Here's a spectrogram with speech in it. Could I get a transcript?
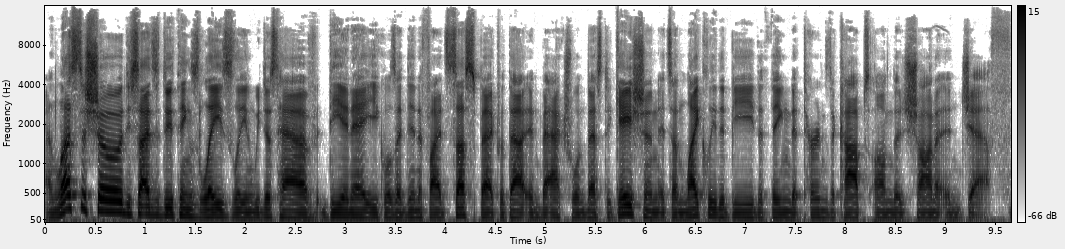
Unless the show decides to do things lazily and we just have DNA equals identified suspect without an actual investigation, it's unlikely to be the thing that turns the cops on the Shauna and Jeff.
